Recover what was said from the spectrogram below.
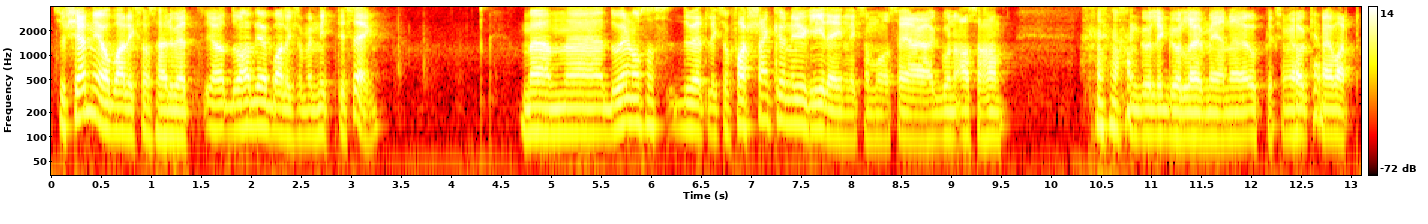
så känner jag bara liksom så här du vet. Ja, då hade jag bara liksom en 90 säng. Men eh, då är det någon som, du vet liksom farsan kunde ju glida in liksom och säga godnatt, alltså han Han gulligullar med henne upp liksom, jag kan ha varit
